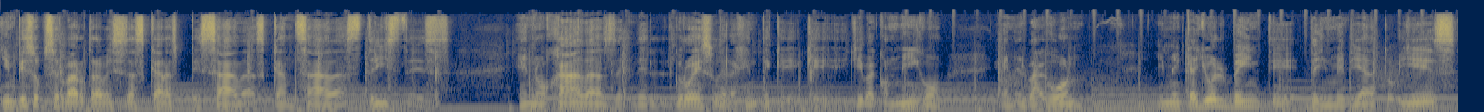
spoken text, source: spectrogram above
y empiezo a observar otra vez esas caras pesadas, cansadas, tristes, enojadas del grueso de la gente que, que, que iba conmigo en el vagón. Y me cayó el 20 de inmediato y es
